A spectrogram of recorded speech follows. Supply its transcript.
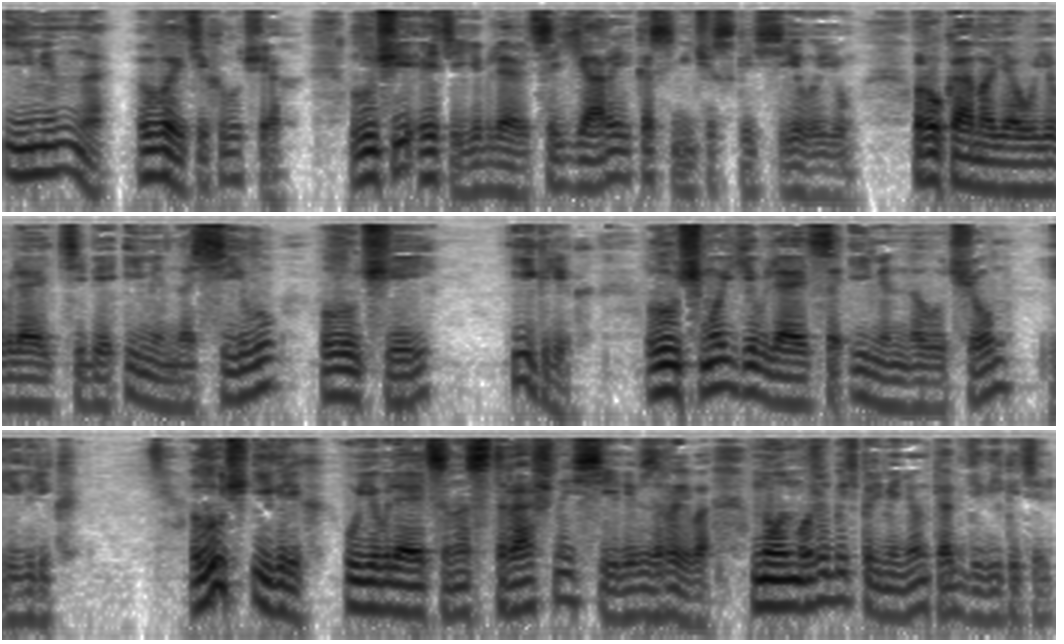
именно в этих лучах. Лучи эти являются ярой космической силою. Рука моя уявляет тебе именно силу лучей Y. Луч мой является именно лучом Y. Луч Y уявляется на страшной силе взрыва, но он может быть применен как двигатель,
